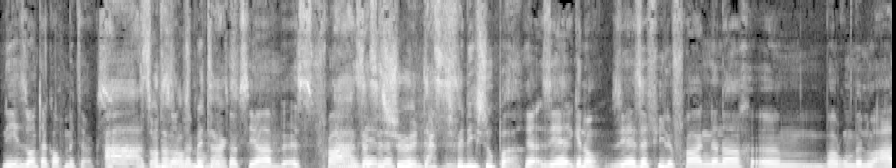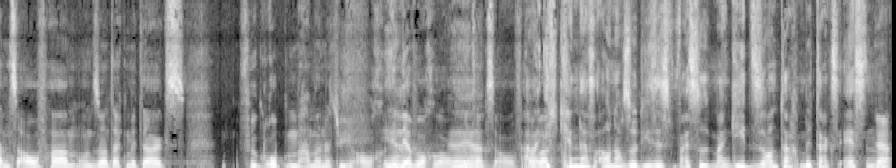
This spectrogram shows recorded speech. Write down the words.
Nee, Sonntag auch mittags. Ah, Sonntags auch mittags? Ja, es fragen Ah, sehr, das ist sehr, schön. Das ist, finde ich super. Ja, sehr, genau. Sehr, sehr viele fragen danach, ähm, warum wir nur abends aufhaben und Sonntagmittags. Für Gruppen haben wir natürlich auch in der Woche auch Ja, ja. mittags auf. Aber, ich kenne das auch noch so, dieses, weißt du, man geht Sonntag mittags essen Ja.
